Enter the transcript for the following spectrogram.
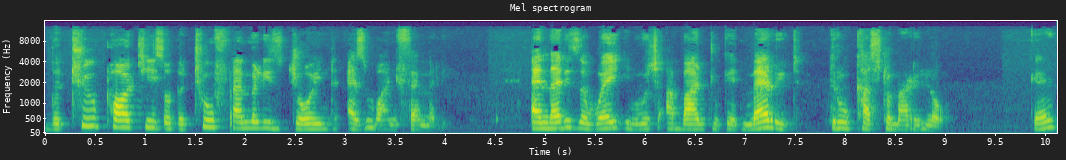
the two parties or the two families joined as one family. And that is the way in which abantu get married through customary law. Okay.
